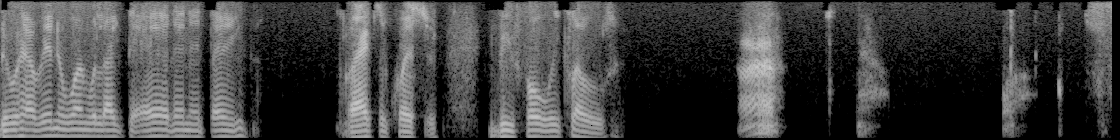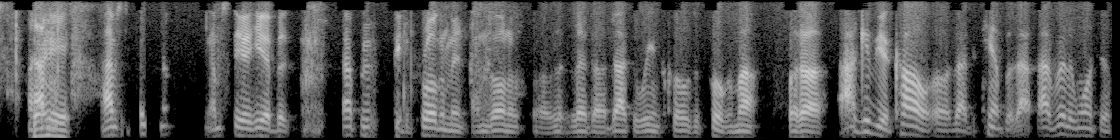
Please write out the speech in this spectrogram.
do we have anyone would like to add anything or ask a question before we close? Uh, Go I'm, ahead. I'm I'm still here, but I appreciate the program, and I'm going to uh, let uh, Dr. Williams close the program out. But uh, I'll give you a call, uh, Dr. Kemp, but I, I really want to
